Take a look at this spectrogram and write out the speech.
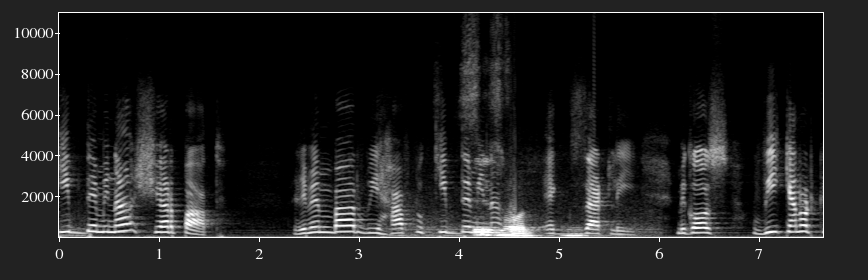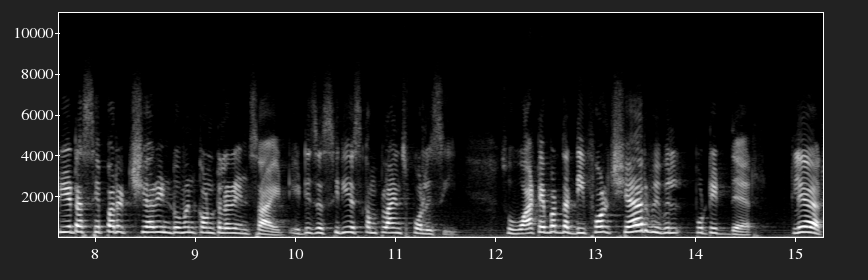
keep them in a share path remember we have to keep them in a exactly. Because we cannot create a separate share in domain controller inside. It is a serious compliance policy. So whatever the default share we will put it there. Clear?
